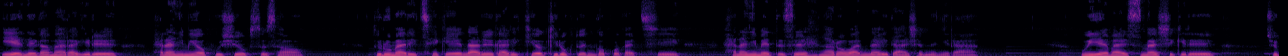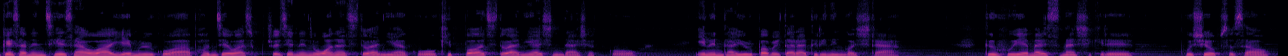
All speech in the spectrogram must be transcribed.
이에 내가 말하기를 하나님이여 보시옵소서 두루마리 책에 나를 가리켜 기록된 것과 같이 하나님의 뜻을 행하러 왔나이다 하셨느니라. 위에 말씀하시기를 주께서는 제사와 예물과 번제와 속죄제는 원하지도 아니하고 기뻐하지도 아니하신다 하셨고 이는 다 율법을 따라 드리는 것이라. 그 후에 말씀하시기를 보시옵소서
